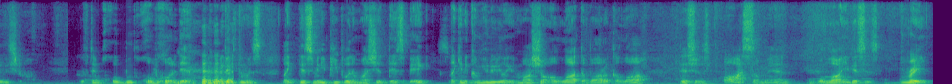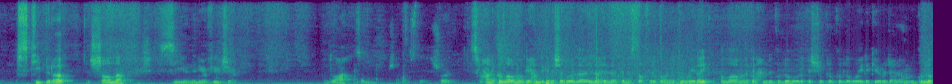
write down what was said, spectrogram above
really strong. گفتم خوب بود خوب خورده They're doing s- like this many people in a masjid this big like in a community like mashallah tabarakallah this is awesome man wallahi this is great. Just keep it up inshallah. See you in the near future. Dua. سبحانك اللهم وبحمدك نشهد أن لا إله إلا أنت نستغفرك ونتوب إليك. اللهم لك الحمد كله ولك الشكر كله وإليك يرجع الأمر كله.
